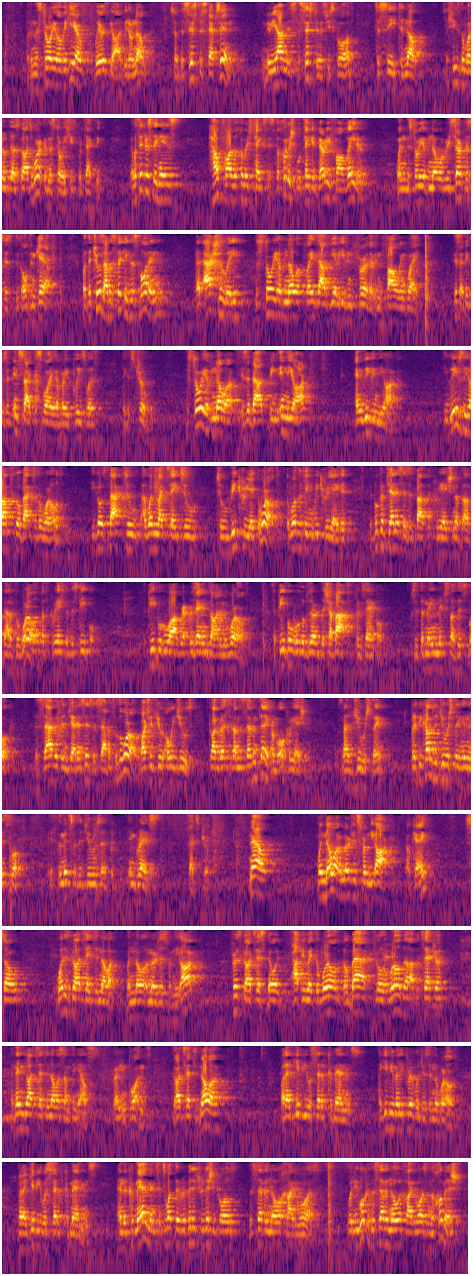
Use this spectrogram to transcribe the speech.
But in the story over here, where is God? We don't know. So the sister steps in. Miriam is the sister, as she's called, to see, to know. So she's the one who does God's work in the story. She's protecting. Now what's interesting is how far the Chumash takes this. The Chumash will take it very far later when the story of Noah resurfaces, the golden calf. But the truth, I was thinking this morning that actually the story of Noah plays out here even further in the following way. This, I think, was an insight this morning I'm very pleased with. I think it's true. The story of Noah is about being in the ark and leaving the ark. He leaves the ark to go back to the world. He goes back to, uh, one might say, to, to recreate the world. The world is being recreated. The book of Genesis is about the creation of, of not of the world, but the creation of this people. The people who are representing God in the world. The people will observe the Shabbat, for example, which is the main mitzvah of this book. The Sabbath in Genesis is Sabbath of the world. Why should Jew, only Jews? God rested on the seventh day from all creation. It's not a Jewish thing. But it becomes a Jewish thing in this book. It's the mitzvah of the Jews that embrace. That's true. Now, when Noah emerges from the ark, okay? So, what does God say to Noah when Noah emerges from the ark? First, God says, Noah, populate the world, go back, fill the world up, etc. And then God said to Noah something else very important. God said to Noah, But I give you a set of commandments. I give you many privileges in the world, but I give you a set of commandments. And the commandments, it's what the rabbinic tradition calls the seven Noahide laws. When you look at the seven Noahide laws in the Chumash,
